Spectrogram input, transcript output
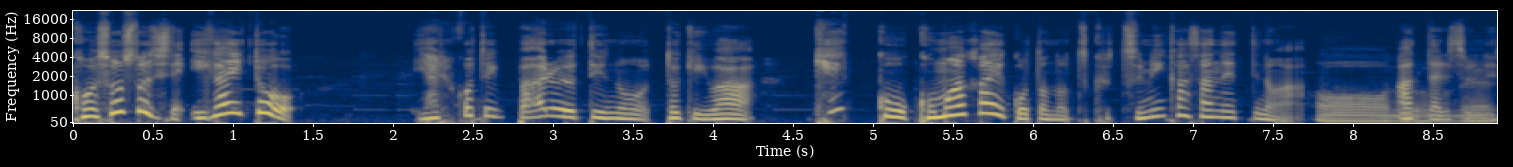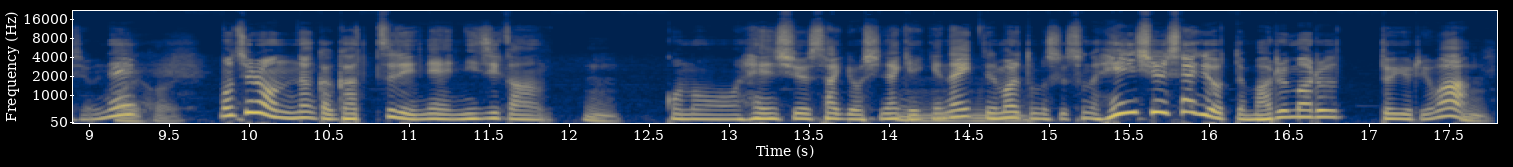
こう、そうするとですね、意外とやることいっぱいあるっていうの時は、結構細かいことのつく積み重ねっていうのが、う。あったりするんですよねはいはい。もちろんなんかがっつりね、2時間うん。この編集作業しなきゃいけないっていうのもあると思うんですけど、その編集作業って丸々というよりは、うん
